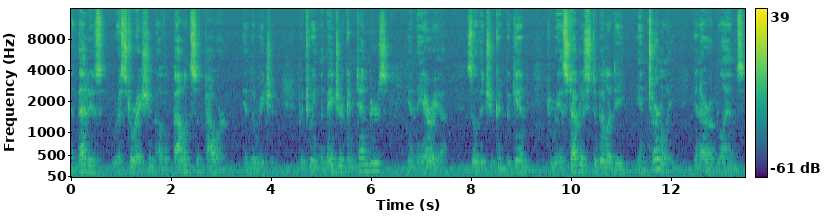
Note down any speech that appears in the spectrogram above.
and that is restoration of a balance of power in the region between the major contenders in the area so that you can begin to reestablish stability internally in Arab lands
